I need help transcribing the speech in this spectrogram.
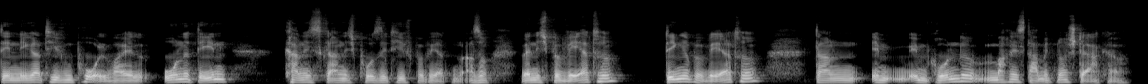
den negativen Pol, weil ohne den kann ich es gar nicht positiv bewerten. Also wenn ich bewerte, Dinge bewerte, dann im, im Grunde mache ich es damit nur stärker,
